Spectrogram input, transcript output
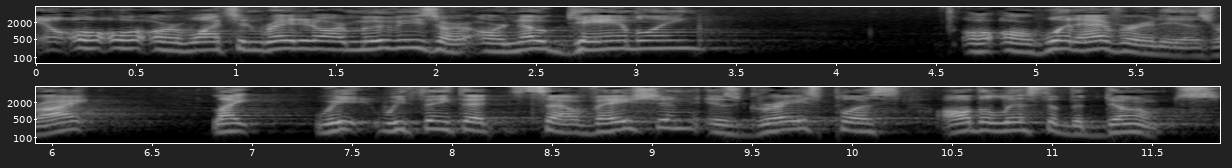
or, or, or watching rated R movies or, or no gambling or, or whatever it is, right? Like, we, we think that salvation is grace plus all the list of the don'ts.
